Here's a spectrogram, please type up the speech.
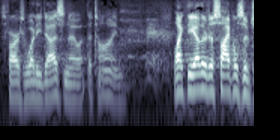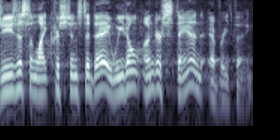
as far as what he does know at the time. Like the other disciples of Jesus and like Christians today, we don't understand everything.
